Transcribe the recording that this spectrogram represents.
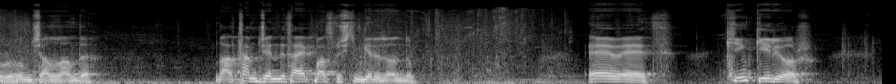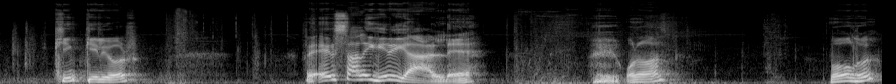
Ruhum canlandı. Lan tam cennete ayak basmıştım geri döndüm. Evet. King geliyor. King geliyor. Ve efsane geri geldi. O ne lan? Ne oldu?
